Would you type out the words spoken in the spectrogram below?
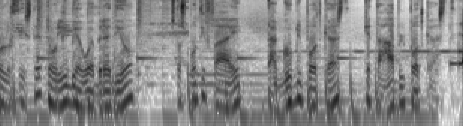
Ακολουθήστε το Olympia Web Radio στο Spotify, τα Google Podcast και τα Apple Podcast.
